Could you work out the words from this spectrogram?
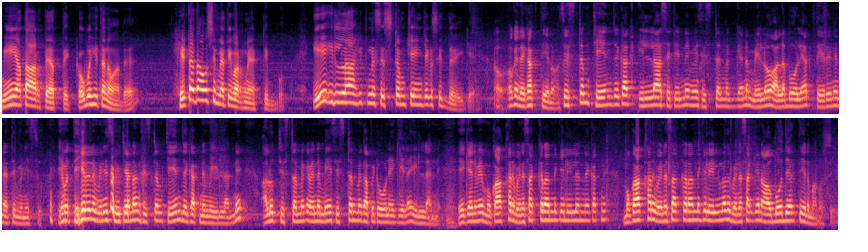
මේ යථාර්ථයත් එක්ක ඔබ හිතනවාද හෙට දවසේ මැතිවරණයක් තිබ්බොත් ඒ ඉල්ලා හිටන සිස්ටම් චේන්ජ් එක සිද්ධ වෙයි කියලා. ඕක දෙකක් තියෙනවා. සිස්ටම් චේන්ජ එකක් ඉල්ලා සිටින්නේ මේ සිස්ටම ගැන මෙලෝ අලබෝලයක් තේරෙන නැති මිනිස්සු. එම තේරෙන මිනිස් විටියනම් සිස්ටම් චේන්ජ එකක් නෙම ඉල්ලන්නේ. අලුත් සිස්ටම එක වෙන්න මේ සිස්ටම් එක අපිට ඕනේ කියලා ඉල්ලන්නේ. ඒ ගැන මේ මොකක්හර වෙනසක් කරන්න කියලා ඉල්ලන්න එකක්නේ මොකක්හර වෙනසක් කරන්න කියලා ඉල්ලනවද? වෙනසක් ගැන අවබෝධයක් තියෙන මිනිස්සෙක්.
